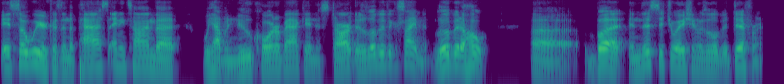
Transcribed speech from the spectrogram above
it's so weird because in the past, anytime that we have a new quarterback in the start, there's a little bit of excitement, a little bit of hope. Uh, but in this situation, it was a little bit different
